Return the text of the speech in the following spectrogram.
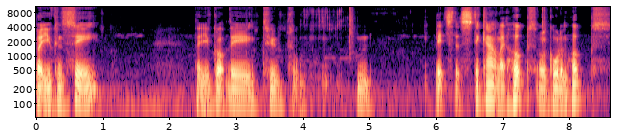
but you can see that you've got the two sort of bits that stick out like hooks, I would call them hooks.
